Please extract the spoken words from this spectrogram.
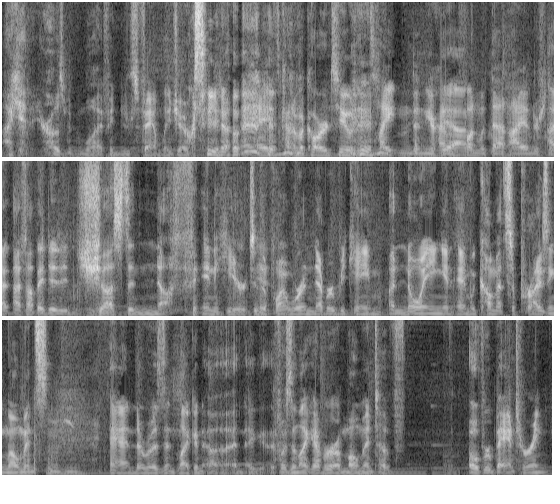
I get it, your husband and wife and there's family jokes, you know. hey, it's kind of a cartoon. and It's heightened, and you're having Yeah. fun with that. I understand. I, I thought they did it just enough in here to the point where it never became annoying and, and would come at surprising moments. Mhm. And there wasn't like an, uh, an it wasn't like ever a moment of over bantering.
